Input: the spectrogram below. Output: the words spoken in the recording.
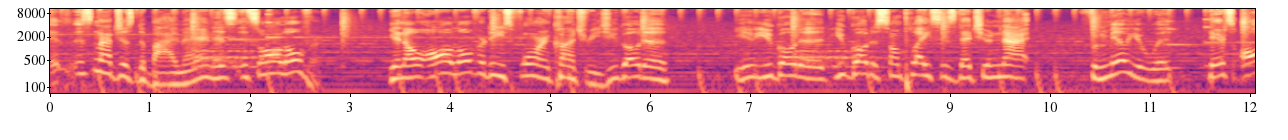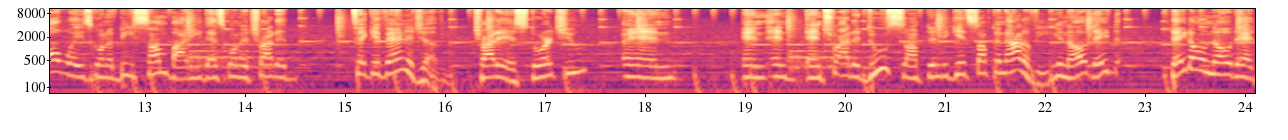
it's not just dubai man. It's it's all over. You know all over these foreign countries. You go to you you go to you go to some places that you're not familiar with there's always going to be somebody that's going to try to take advantage of you try to extort you and and and and try to do something to get something out of you you know? They they don't know that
